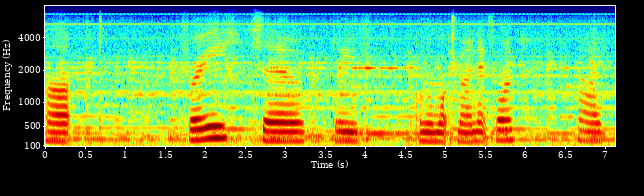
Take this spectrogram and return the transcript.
part three. So please come and watch my next one. Bye.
